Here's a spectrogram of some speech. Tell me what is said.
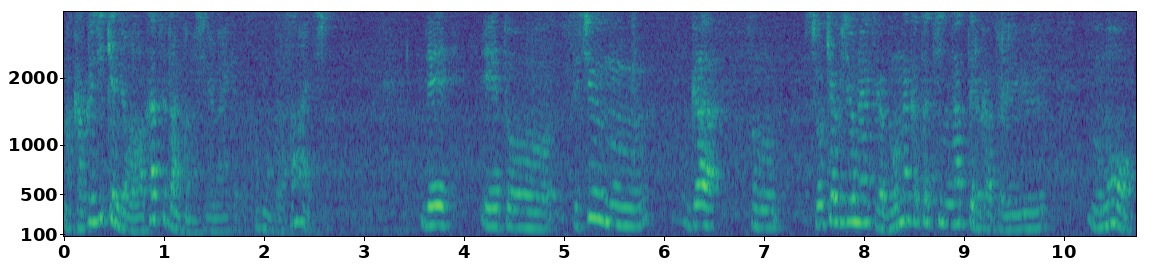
まあ、核実験では分かってたのかもしれないけどそんな出さないでしょ。で、えーと、セシウムがその焼却場のやつがどんな形になってるかというのも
